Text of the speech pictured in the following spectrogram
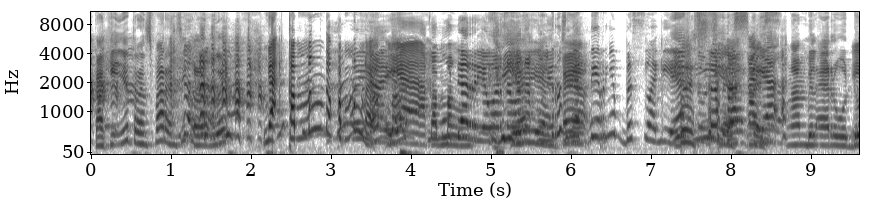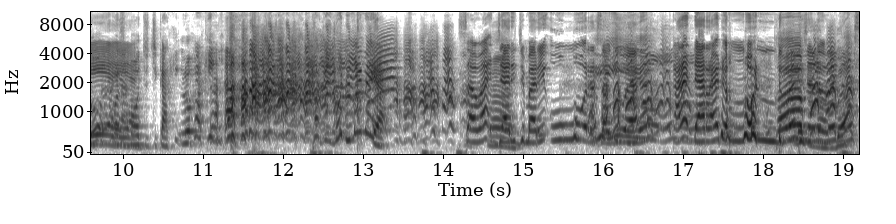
Kakinya transparan sih kalau gue. nggak kemeng nggak Iya, iya kemeng memudar ya warna-warna Iya, kulit. Terus Kayak- nyetirnya bus lagi ya. Bus, Iya, bus, kayak ngambil air wudhu Iya, pas iya. mau cuci kaki. Lo kaki. kaki gue di mana ya? Sama jari jemari ungu rasa gue karena darahnya udah ngunduh. Bas.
